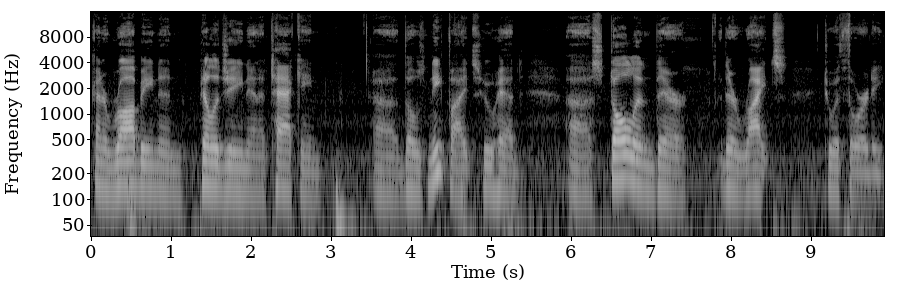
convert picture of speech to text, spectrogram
kind of robbing and pillaging and attacking uh, those Nephites who had uh, stolen their, their rights to authority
